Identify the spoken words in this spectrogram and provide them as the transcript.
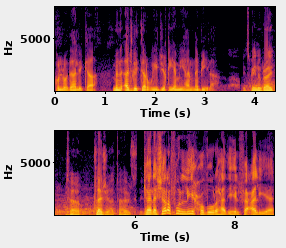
كل ذلك من أجل ترويج قيمها النبيلة. Uh, كان شرف لي حضور هذه الفعالية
